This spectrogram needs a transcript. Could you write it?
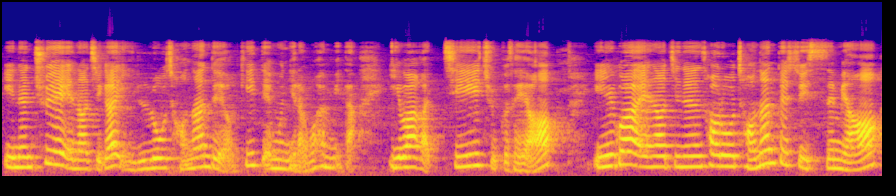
이는 추의 에너지가 일로 전환되었기 때문이라고 합니다. 이와 같이 죽으세요. 일과 에너지는 서로 전환될 수 있으며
